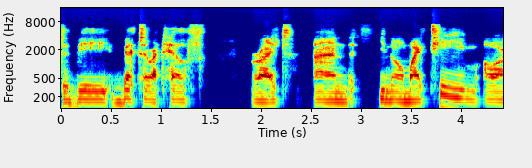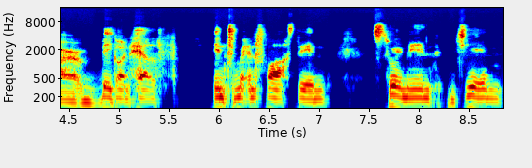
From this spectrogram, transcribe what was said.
to be better at health, right? And, you know, my team are big on health, intermittent fasting, swimming, gym,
